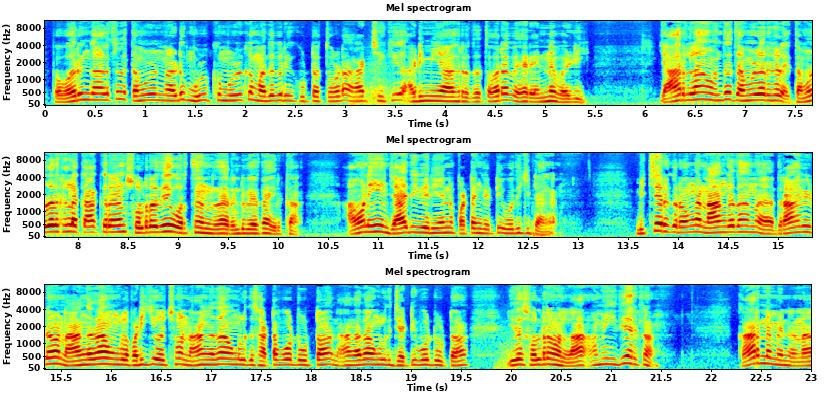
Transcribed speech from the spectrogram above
இப்போ வருங்காலத்தில் தமிழ்நாடு முழுக்க முழுக்க மதவெறி கூட்டத்தோட ஆட்சிக்கு அடிமையாகிறத தவிர வேறு என்ன வழி? யாரெல்லாம் வந்து தமிழர்களை தமிழர்களை காக்குறான்னு சொல்கிறதே ஒருத்தன் தான் ரெண்டு பேர் தான் இருக்கான். அவனையும் ஜாதி வெறியன்னு பட்டம் கட்டி ஒதுக்கிட்டாங்க. மிச்சம் இருக்கிறவங்க நாங்கள் தான் திராவிடம் நாங்கள் தான் உங்களை படிக்க வச்சோம் நாங்கள் தான் உங்களுக்கு சட்டை போட்டு விட்டோம் நாங்கள் தான் உங்களுக்கு ஜட்டி போட்டு விட்டோம். இதை சொல்கிறவன்லாம் அமைதியாக இருக்கான். காரணம் என்னென்னா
